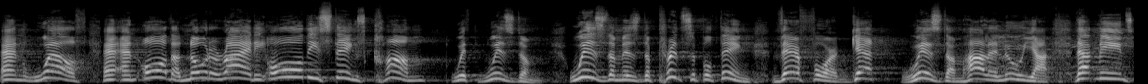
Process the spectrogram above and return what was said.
and wealth and, and all the notoriety, all these things come with wisdom. Wisdom is the principal thing. Therefore, get wisdom. Hallelujah. That means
